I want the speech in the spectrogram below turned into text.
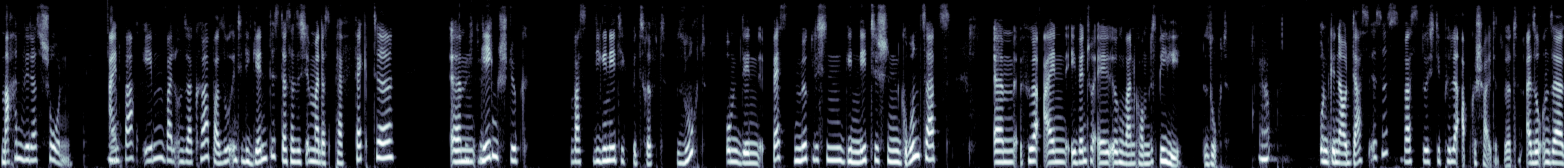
machen wir das schon. Ja. Einfach eben, weil unser Körper so intelligent ist, dass er sich immer das perfekte ähm, Gegenstück, was die Genetik betrifft, sucht, um den bestmöglichen genetischen Grundsatz ähm, für ein eventuell irgendwann kommendes Baby sucht. Ja. Und genau das ist es, was durch die Pille abgeschaltet wird. Also unser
